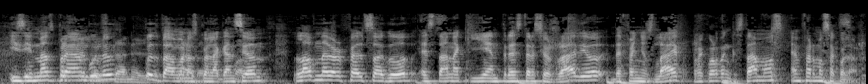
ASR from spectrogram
y sin más preámbulos, pues vámonos con la canción Love Never Felt So Good. Están aquí en Tres Tercios Radio, de Feños Live. Recuerden que estamos enfermos a color.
